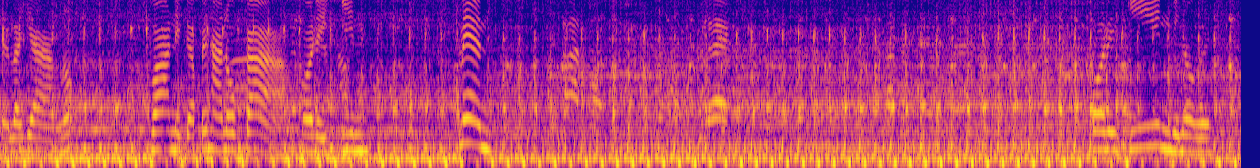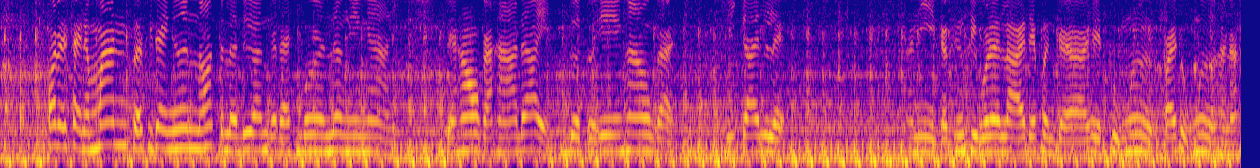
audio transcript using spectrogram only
แต่ละอย่างเนาะว่านี่ก็ไปหาโลกาพอได้กิน แม่นพอได้กินพี่น้องเอ้ยพอได้ใส่น้ำมันเพื่อสิได้เงินเนาะแต่ละเดือนก็ได้บ่แม่นเรื่องง่ายๆ แต่เฮาก็หาได้ด้วยตัวเองเฮาก็ดีใจเลยแหละอันนี้ก็ถึงสิบ่ได้หลายแต่เพิ่นก็เฮ็ดทุกมือไปทุกมือหั่นนะ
